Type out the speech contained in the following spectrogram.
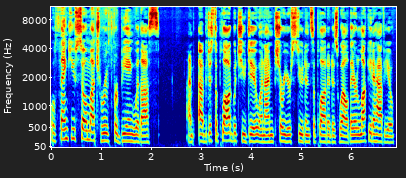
Well, thank you so much, Ruth, for being with us. I'm, I just applaud what you do, and I'm sure your students applaud it as well. They're lucky to have you.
